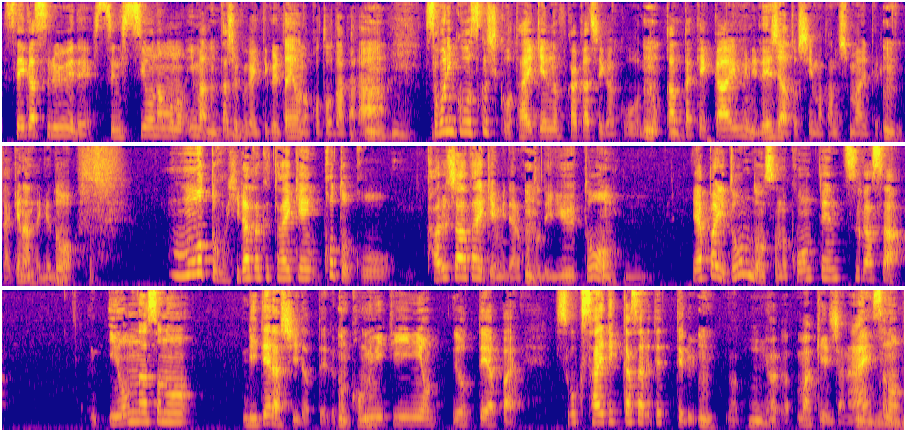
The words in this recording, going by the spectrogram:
生活する上で普通に必要なもの今田代君が言ってくれたようなことだから、そこにこう少しこう体験の付加価値がこう乗っかった結果、ああいうふうにレジャーとして今楽しまれてるだけなんだけど、もっと平たく体験ことこうカルチャー体験みたいなことで言うと、やっぱりどんどんそのコンテンツがさいろんなそのリテラシーだったりとか、コミュニティによよってやっぱりすごく最適化されてってるわ,、わけじゃない、その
